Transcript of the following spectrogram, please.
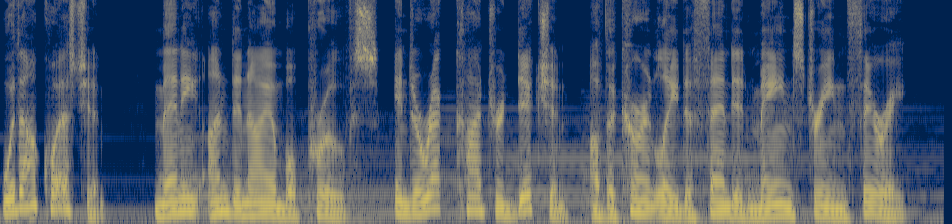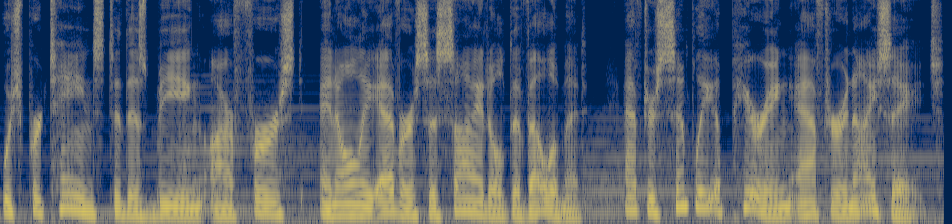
Without question, many undeniable proofs in direct contradiction of the currently defended mainstream theory which pertains to this being our first and only ever societal development after simply appearing after an ice age,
